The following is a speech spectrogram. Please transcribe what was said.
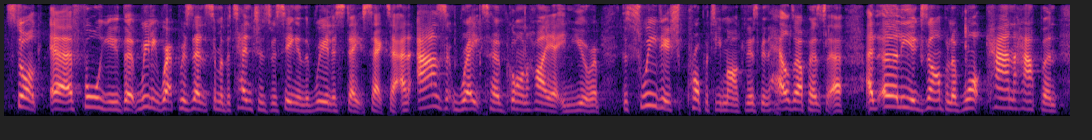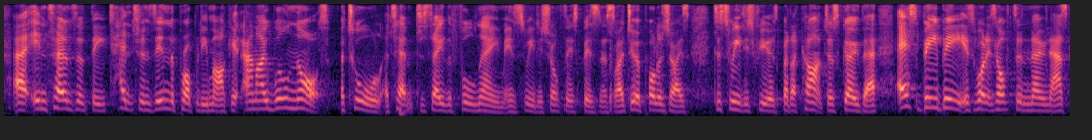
stock uh, for you that really represents some of the tensions we're seeing in the real estate sector. And as rates have gone higher in Europe, the Swedish property market has been held up as a, an early example of what can happen uh, in terms of the tensions in the property market. And I will not at all attempt to say the full name in Swedish of this business. I do apologise to Swedish viewers, but I can't just go there. SBB is what it's often known as.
